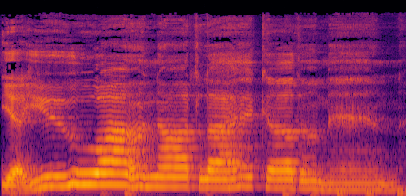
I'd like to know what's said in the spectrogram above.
yeah, you are not like other men.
